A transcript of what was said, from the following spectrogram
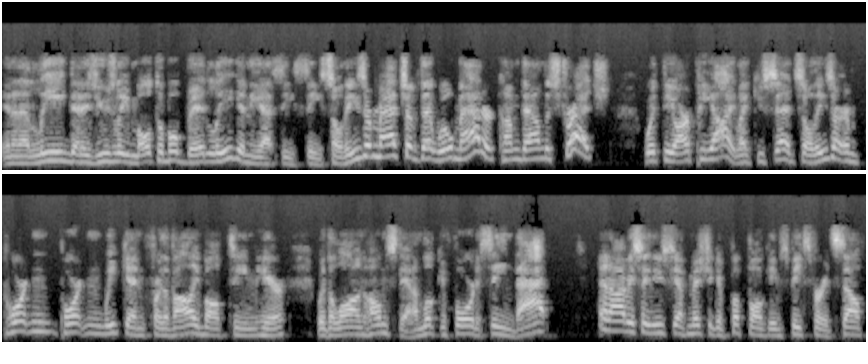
in a league that is usually multiple bid league in the SEC. So these are matchups that will matter come down the stretch with the RPI, like you said. So these are important, important weekend for the volleyball team here with a long homestand. I'm looking forward to seeing that. And obviously the UCF Michigan football game speaks for itself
